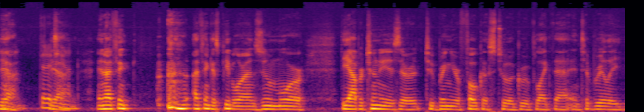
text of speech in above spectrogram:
Yeah. Um, that attend. Yeah. And I think I think as people are on Zoom more, the opportunity is there to bring your focus to a group like that and to really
